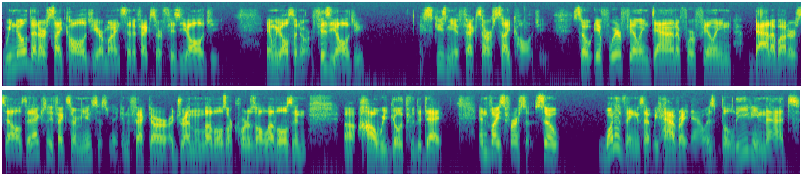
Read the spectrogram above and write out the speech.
we know that our psychology, our mindset affects our physiology. And we also know our physiology, excuse me, affects our psychology. So if we're feeling down, if we're feeling bad about ourselves, it actually affects our immune system. It can affect our adrenaline levels, our cortisol levels, and uh, how we go through the day, and vice versa. So one of the things that we have right now is believing that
